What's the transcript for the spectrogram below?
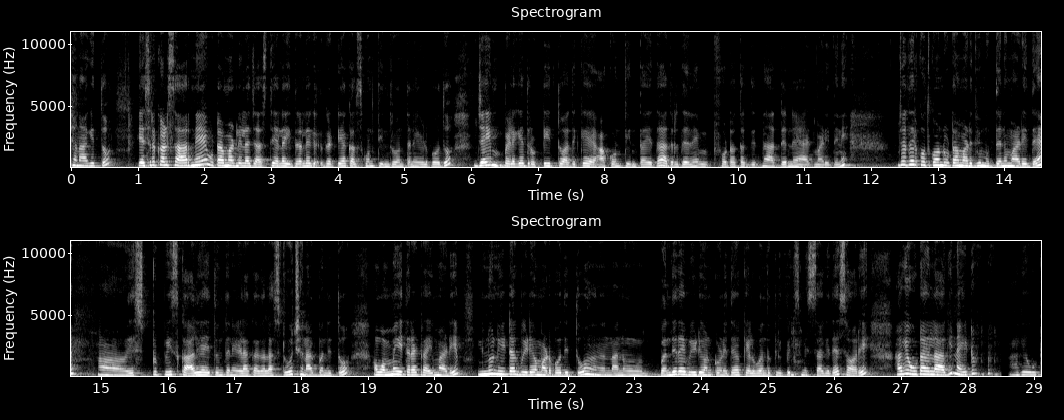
ಚೆನ್ನಾಗಿತ್ತು. ಹೆಸರು ಕಾಳು ಸಾರನ್ನೇ ಊಟ ಮಾಡಲಿಲ್ಲ ಜಾಸ್ತಿ ಎಲ್ಲ ಇದರಲ್ಲೇ ಗಟ್ಟಿಯಾಗಿ ಕಲ್ಸ್ಕೊಂಡು ತಿಂದರು ಅಂತಲೇ ಹೇಳ್ಬೋದು. ಜೈ ಬೆಳಗ್ಗೆದ ರೊಟ್ಟಿ ಇತ್ತು, ಅದಕ್ಕೆ ಹಾಕ್ಕೊಂಡು ತಿಂತಾ ಇದ್ದ. ಅದ್ರದ್ದೇನೆ ಫೋಟೋ ತೆಗ್ದಿದ್ದನ್ನ ಅದನ್ನೇ ಆ್ಯಡ್ ಮಾಡಿದ್ದೀನಿ. ಜೊತೆಲಿ ಕೂತ್ಕೊಂಡು ಊಟ ಮಾಡಿದ್ವಿ, ಮುದ್ದೆನೂ ಮಾಡಿದ್ದೆ. ಎಷ್ಟು ಪೀಸ್ ಖಾಲಿ ಆಯಿತು ಅಂತಲೇ ಹೇಳೋಕ್ಕಾಗಲ್ಲ, ಅಷ್ಟು ಚೆನ್ನಾಗಿ ಬಂದಿತ್ತು. ಒಮ್ಮೆ ಈ ಥರ ಟ್ರೈ ಮಾಡಿ. ಇನ್ನೂ ನೀಟಾಗಿ ವೀಡಿಯೋ ಮಾಡ್ಬೋದಿತ್ತು. ನಾನು ಬಂದಿದೆ ವೀಡಿಯೋ ಅಂದ್ಕೊಂಡಿದ್ದೆ ಕೆಲವೊಂದು ಕ್ಲಿಪ್ಪಿಂಗ್ಸ್ ಮಿಸ್ ಆಗಿದೆ, ಸಾರಿ. ಹಾಗೆ ಊಟ ಎಲ್ಲ ಆಗಿ ನೈಟು ಹಾಗೆ ಊಟ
